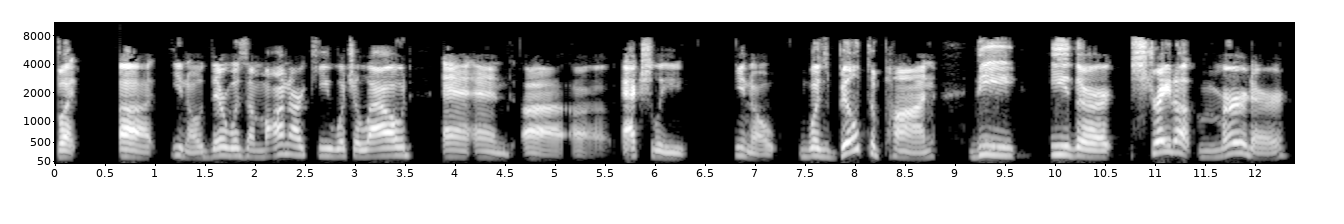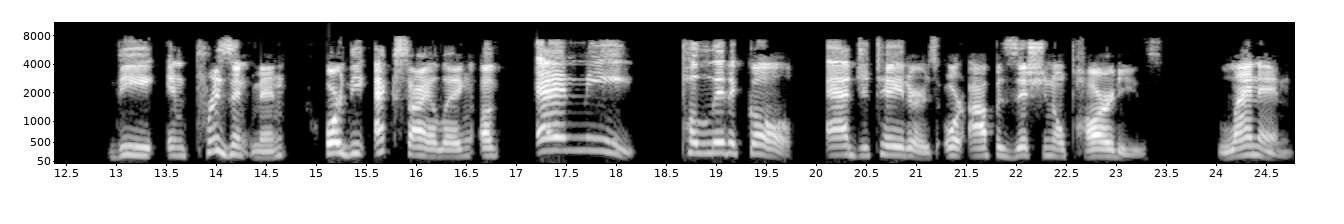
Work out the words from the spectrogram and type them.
but, uh, you know, there was a monarchy which allowed and, and uh, uh, actually, you know, was built upon the either straight up murder the imprisonment or the exiling of any political agitators or oppositional parties. Lenin,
